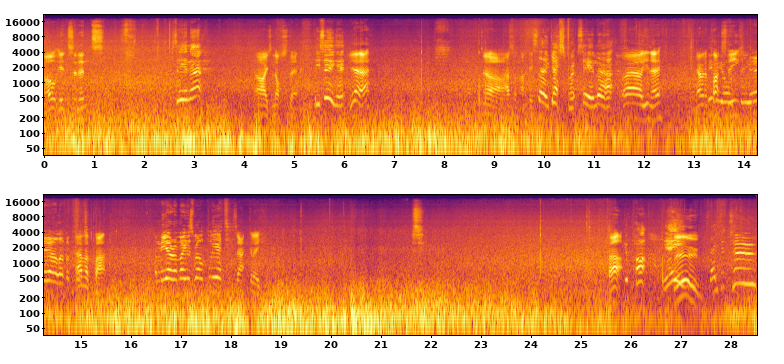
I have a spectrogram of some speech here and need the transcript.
Oh, incidents. Seeing that? Oh, he's lost it. Are you seeing it? Yeah. Oh, that's unlucky. So desperate seeing that. Well, you know. Having a Give putt, Steve? Steve. Yeah, I'll have a Have a putt. And the air I might as well play it. Exactly. Putt. Good putt. Yeah. Boom. Stays at two.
